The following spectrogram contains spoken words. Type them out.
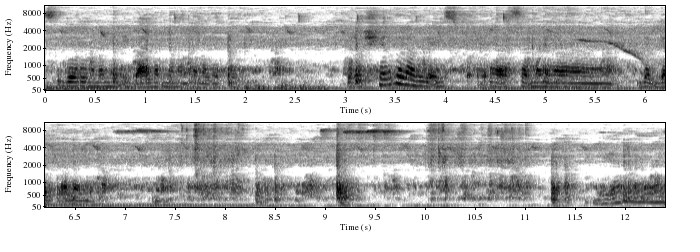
Siguro naman yung iba alam naman talaga to. Pero share ko lang guys para sa mga dagdag kaalaman. Ayan,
